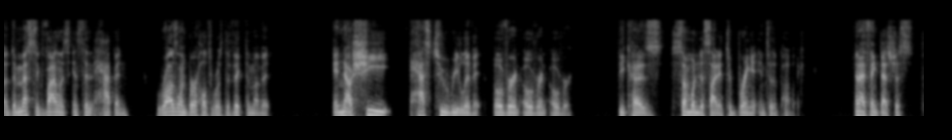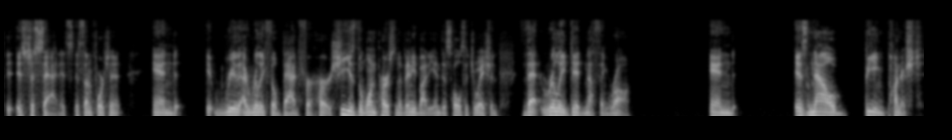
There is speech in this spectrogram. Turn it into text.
a domestic violence incident happened. Rosalind Berhalter was the victim of it. And now she has to relive it over and over and over because someone decided to bring it into the public. And I think that's just it's just sad. It's it's unfortunate and it really I really feel bad for her. She is the one person of anybody in this whole situation that really did nothing wrong and is now being punished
